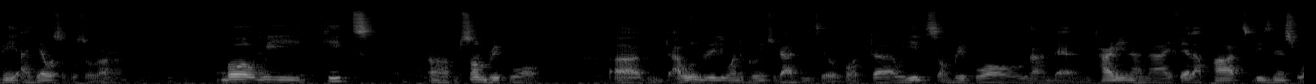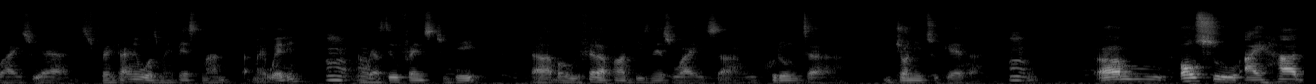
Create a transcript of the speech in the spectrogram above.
the idea was supposed to run on. But we hit um, some brick wall. Uh, I wouldn't really want to go into that detail, but uh, we hit some brick walls, and then Tyrin and I fell apart business wise. We are friend. Tyrin was my best man at my wedding Mm, and we are still friends today. Uh, but we fell apart business wise. Uh, we couldn't uh, journey together. Mm. Um, also, I had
